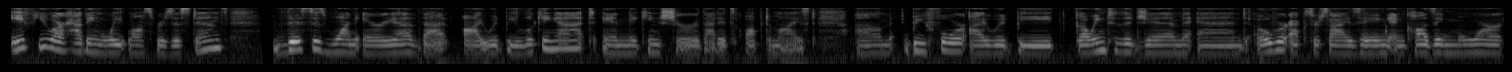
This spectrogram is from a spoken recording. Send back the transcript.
if you are having weight loss resistance, this is one area that I would be looking at and making sure that it's optimized. Um, before I would be going to the gym and over exercising and causing more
